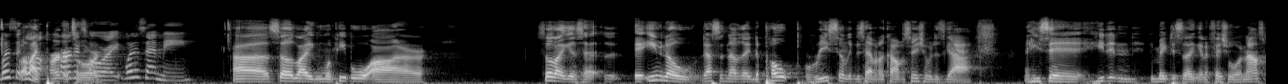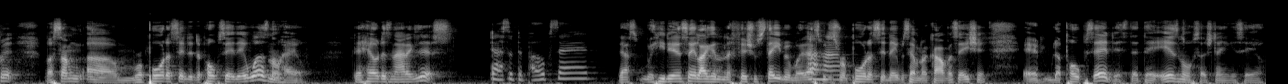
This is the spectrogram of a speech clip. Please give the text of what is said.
What's it Well, like called? purgatory. What does that mean? Uh, so like when people are, so like it's even though that's another thing. The Pope recently was having a conversation with this guy, he said he didn't make this like an official announcement, but some um, reporter said that the Pope said there was no hell. The hell does not exist. That's what the Pope said. That's what he didn't say like in an official statement, but that's what this Uh-huh. reporter said. They was having a conversation, and the Pope said this that there is no such thing as hell.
